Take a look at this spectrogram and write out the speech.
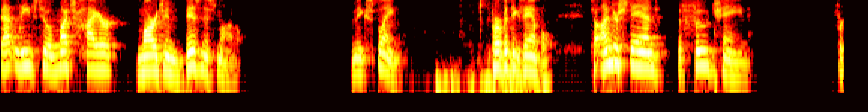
that leads to a much higher margin business model. Let me explain. Perfect example. To understand the food chain for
